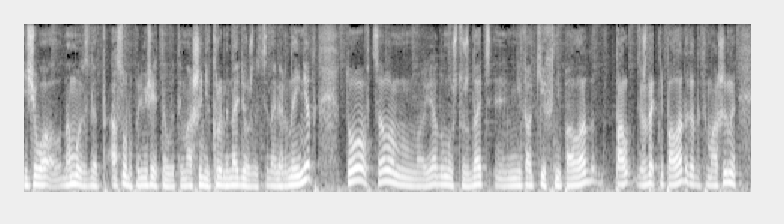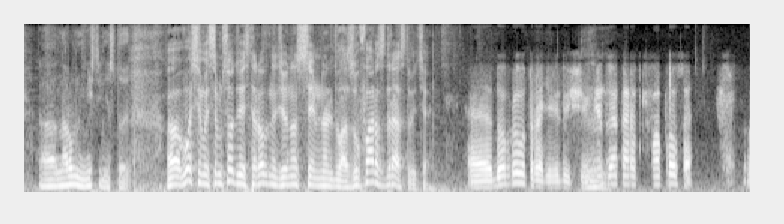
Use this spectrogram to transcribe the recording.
ничего, на мой взгляд, особо примечательного в этой машине, кроме надежности, наверное, и нет, то в целом, я думаю, что ждать никаких неполадок, ждать неполадок от этой машины э, на ровном месте не стоит. 8 800 200 ровно 9702. Зуфар, здравствуйте. Э, доброе утро, радиоведущий. У меня два коротких вопроса. Э,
